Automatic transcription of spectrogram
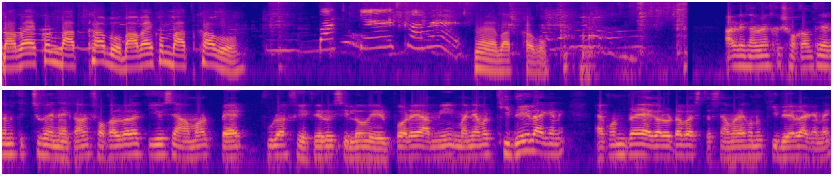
বাবা। এখন ভাত খাব বাবা এখন ভাত খাব? হ্যাঁ ভাত খাব। আর গেছে আমি আজকে সকাল থেকে এখনও কিচ্ছু খাই না কারণ সকালবেলা কী হয়েছে, আমার প্যাট পুরো ফেফে রয়েছিল এরপরে আমি মানে আমার খিদেই লাগে না এখন প্রায় এগারোটা বাজতেছে, আমার এখনও খিদে লাগে নাই।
